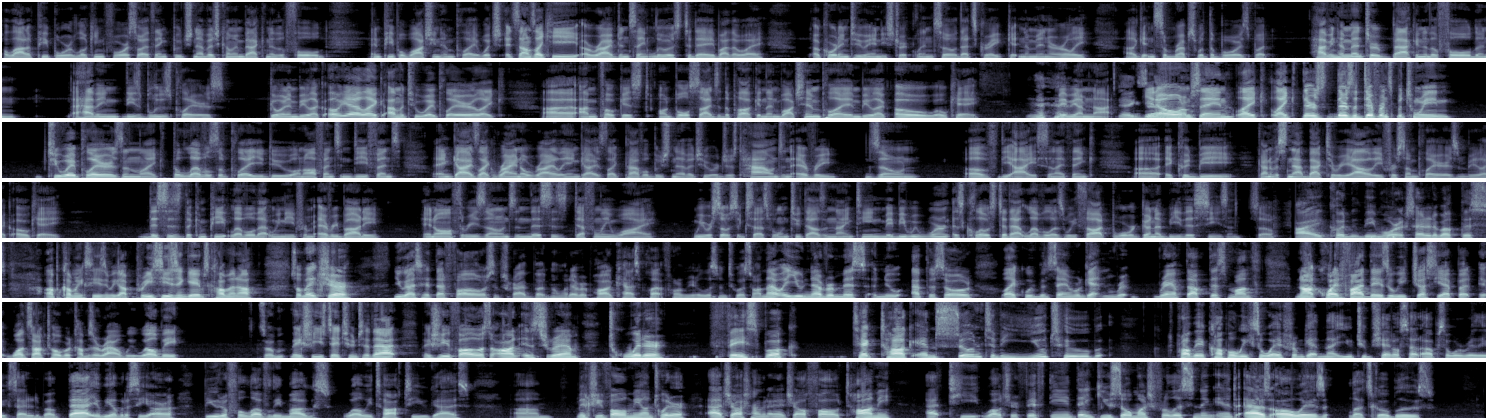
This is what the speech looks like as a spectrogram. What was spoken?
a lot of people were looking for. So I think Buchnevich coming back into the fold and people watching him play, which it sounds like he arrived in St. Louis today, by the way, according to Andy Strickland. So that's great getting him in early, uh, getting some reps with the boys. But having him enter back into the fold and having these blues players go in and be like, oh yeah, like I'm a two way player, like uh, I'm focused on both sides of the puck, and then watch him play and be like, oh okay, maybe I'm not. exactly. You know what I'm saying? Like like there's there's a difference between two way players and like the levels of play you do on offense and defense, and guys like Ryan O'Reilly and guys like Pavel Buchnevich who are just hounds in every zone of the ice. And I think uh, it could be kind of a snap back to reality for some players and be like, okay, this is the compete level that we need from everybody in all three zones. And this is definitely why we were so successful in 2019. Maybe we weren't as close to that level as we thought, but we're going to be this season. So I couldn't be more excited about this upcoming season. We got preseason games coming up. So make sure you guys hit that follow or subscribe button on whatever podcast platform you're listening to us on. That way you never miss a new episode. Like we've been saying, we're getting r- ramped up this month. Not quite five days a week just yet, but it, once October comes around, we will be. So make sure you stay tuned to that. Make sure you follow us on Instagram, Twitter, Facebook, TikTok, and soon to be YouTube. Probably a couple weeks away from getting that YouTube channel set up, so we're really excited about that. You'll be able to see our beautiful, lovely mugs while we talk to you guys. Um, make sure you follow me on Twitter at Josh Hyman NHL. Follow Tommy at T Welcher 15. Thank you so much for listening, and as always, let's go Blues.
